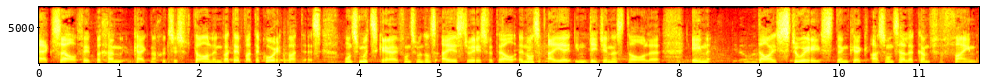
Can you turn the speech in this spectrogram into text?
ek self het begin kyk na goed soos vertaling. Wat het, wat 'n kort pad is. Ons moet skryf, ons moet ons eie stories vertel in ons eie indigenous tale en daai stories dink ek as ons hulle kan verfyn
